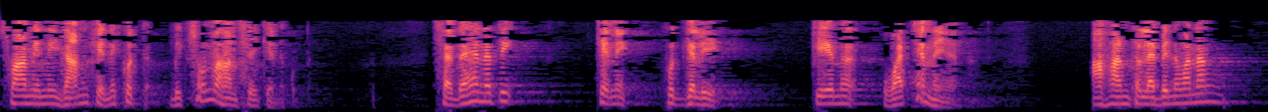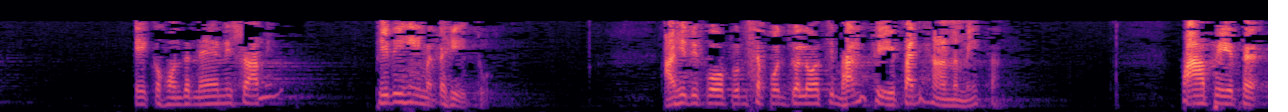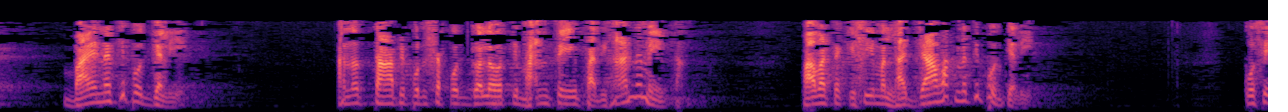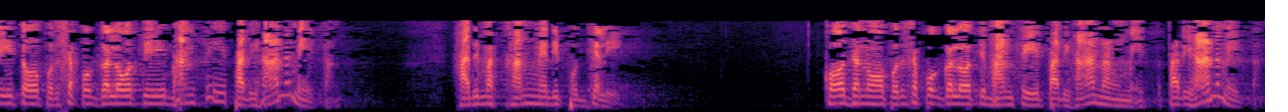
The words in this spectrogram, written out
ස්වාමීන් යම් කෙනෙකුට භික්ෂුන් වහන්සේ කෙනෙකුට සදහැ නැති කෙනෙක් පුද්ගලී කියන වචනය අහන්ට ලැබෙනවා නම් ඒක හොඳ නෑ නේ ස්වාමීන්. පිරිහීමට හේතුව. අහිදිකෝ පුරුෂ පුද්ගලෝති භන්තේ පරිහානමේතං පාපේට බය නැති පුද්ගලියෙක්. අනුත්තාපි පුරුෂ පුද්ගලෝති භන්තේ පරිහානමේතං පවට කිසිම ලැජ්ජාවක් නැති පුද්ගලියෙක්. කුසීතෝ පුරුෂ පුද්ගලෝති භන්තේ පරිහානමේතං හරිම කම්මැදි පුද්ගලියෙක්. කෝධනෝ පුරුෂ පුද්ගලෝති භන්තේ පරිහානං මේත පරිහානමේතං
